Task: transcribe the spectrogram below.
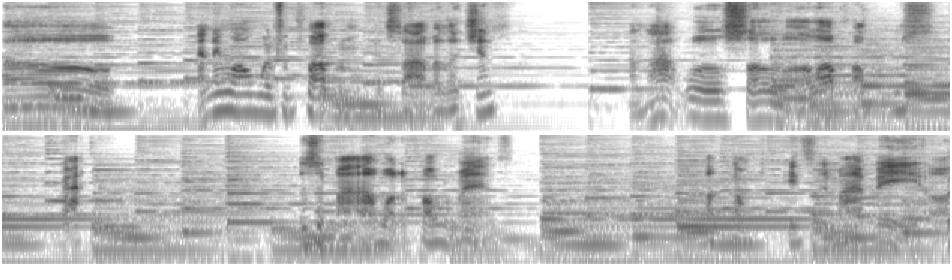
So, anyone with a problem can start a religion and that will solve all our problems. Right. Doesn't matter what the problem is, how complicated it might be, or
